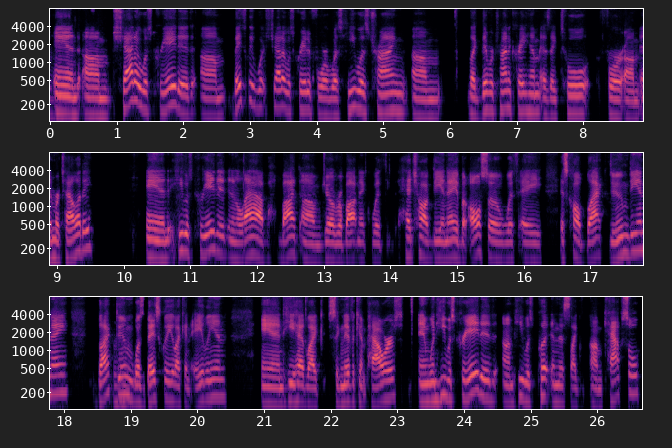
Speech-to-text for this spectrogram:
Mm-hmm. And um, Shadow was created. Um, basically, what Shadow was created for was he was trying, um, like they were trying to create him as a tool for um, immortality. And he was created in a lab by um, Joe Robotnik with hedgehog DNA, but also with a, it's called Black Doom DNA. Black mm-hmm. Doom was basically like an alien and he had like significant powers. And when he was created, um, he was put in this like um, capsule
